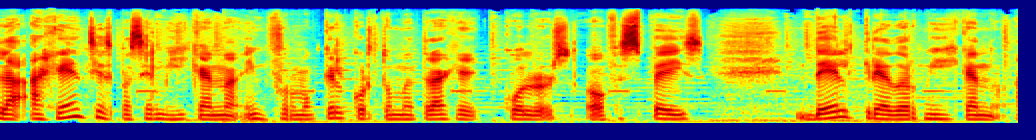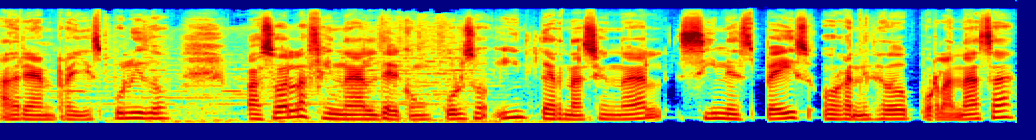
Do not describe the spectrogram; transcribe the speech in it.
La Agencia Espacial Mexicana informó que el cortometraje Colors of Space del creador mexicano Adrián Reyes Pulido pasó a la final del concurso internacional Cine Space organizado por la NASA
